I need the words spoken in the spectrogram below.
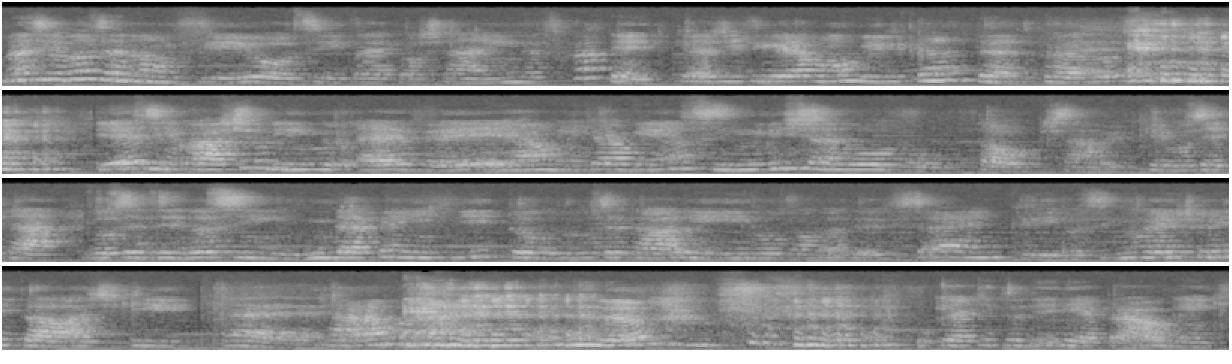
Mas se você não viu ou se vai postar ainda, fica atento, porque a gente gravou um vídeo cantando pra você. e assim, o que eu acho lindo é ver realmente alguém assim ministrando louvor top, sabe? Porque você tá, você dizendo assim, independente de tudo, você tá ali louvando a Deus. Isso é incrível, assim, no meio espiritual, acho que É. Caramba! Entendeu? o que é que tu diria pra alguém que,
